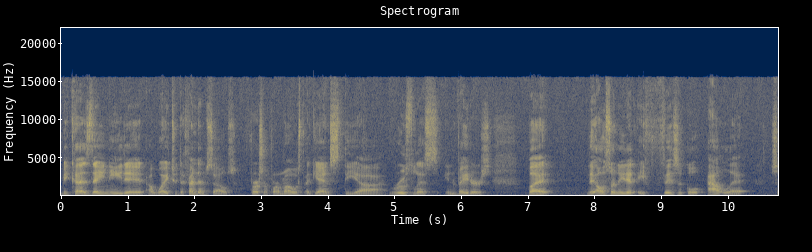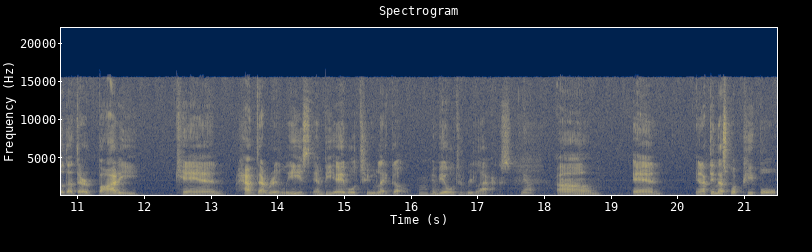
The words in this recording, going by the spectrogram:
because they needed a way to defend themselves first and foremost against the uh, ruthless invaders, but they also needed a physical outlet so that their body can have that release and be able to let go and be able to relax. Yeah. Um, and and I think that's what people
